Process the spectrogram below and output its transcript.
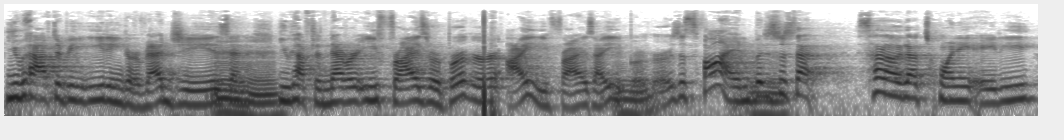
you have to be eating your veggies and mm-hmm. you have to never eat fries or burger. I eat fries, I eat mm-hmm. burgers. It's fine, but it's mm-hmm. just that it's kind of like that 20 80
